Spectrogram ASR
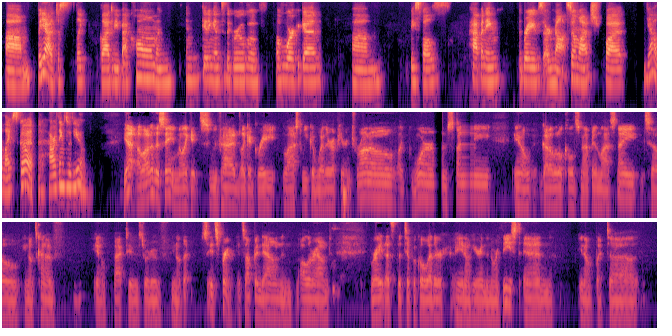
Um, but yeah, just like glad to be back home and and getting into the groove of of work again. Um, baseball's happening. The Braves are not so much, but yeah, life's good. How are things with you? Yeah, a lot of the same. Like it's we've had like a great last week of weather up here in Toronto, like warm, sunny. You know, got a little cold snap in last night, so you know it's kind of you know back to sort of you know that it's spring. It's up and down and all around, right? That's the typical weather you know here in the Northeast, and you know, but uh,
